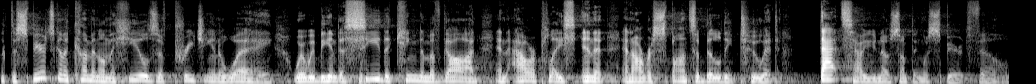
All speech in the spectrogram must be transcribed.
Look, the Spirit's going to come in on the heels of preaching in a way where we begin to see the kingdom of God and our place in it and our responsibility to it. That's how you know something was Spirit filled.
